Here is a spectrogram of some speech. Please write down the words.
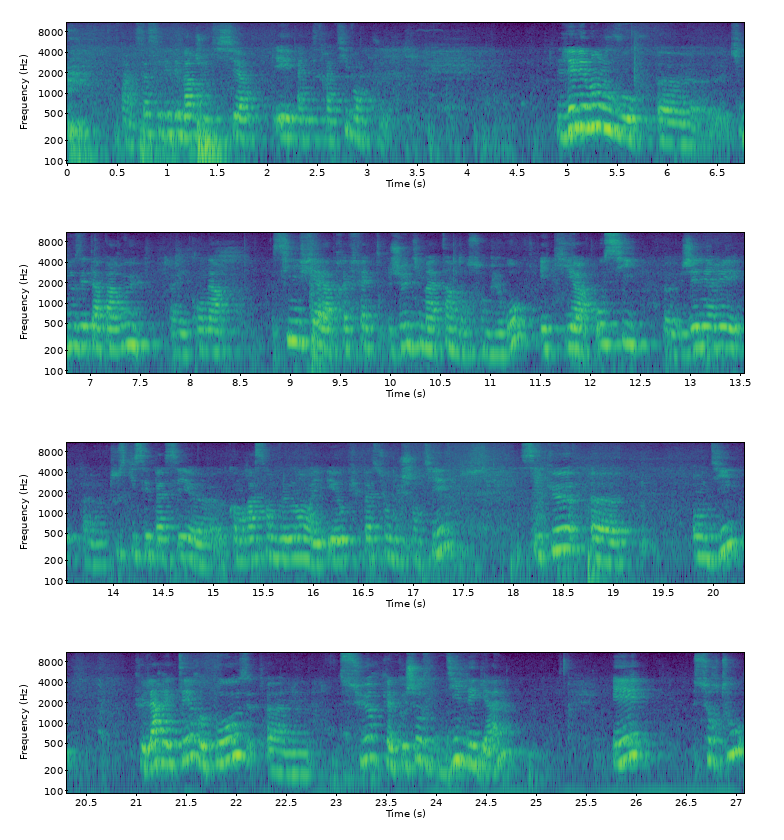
Voilà, ça, c'est les démarches judiciaires et administratives en cours. L'élément nouveau euh, qui nous est apparu et qu'on a signifié à la préfète jeudi matin dans son bureau et qui a aussi généré tout ce qui s'est passé comme rassemblement et, occupation du chantier, c'est que on dit que l'arrêté repose euh, sur quelque chose d'illégal et surtout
